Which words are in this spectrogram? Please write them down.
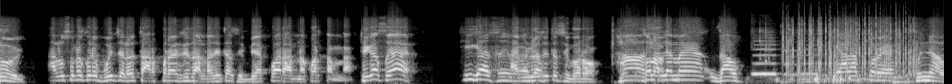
লই আলোচনা করে বুঝ লই তারপরে রেজাল্টটা দিতেছি। বিয়া করাম না করতাম না। ঠিক আছে? ঠিক আছে আমি ঘর হ্যাঁ তাহলে মে যাও। কি আলাপ করে শুনাও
